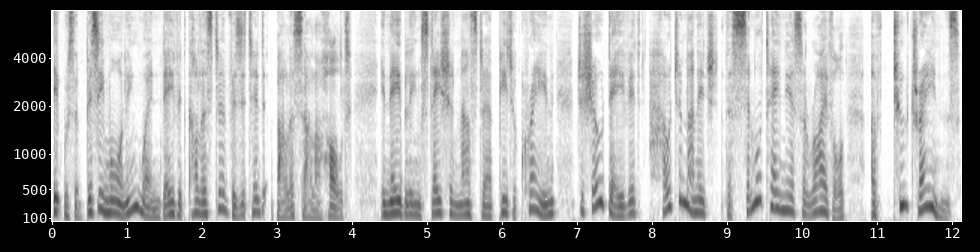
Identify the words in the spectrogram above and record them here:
It was a busy morning when David Callister visited Ballasalla Halt, enabling station master Peter Craine to show David how to manage the simultaneous arrival of two trains.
